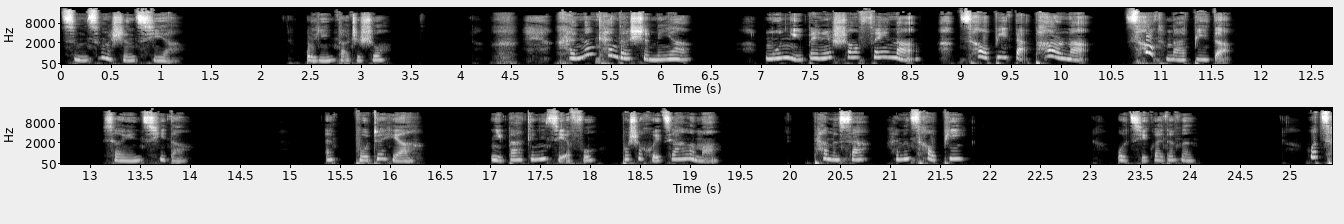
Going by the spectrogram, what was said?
怎么这么生气呀？我引导着说。还能看到什么呀？母女被人双飞呢，操逼打炮呢，操他妈逼的！小云气道：“哎，不对呀，你爸跟你姐夫不是回家了吗？他们仨还能操逼？”我奇怪的问：“我操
